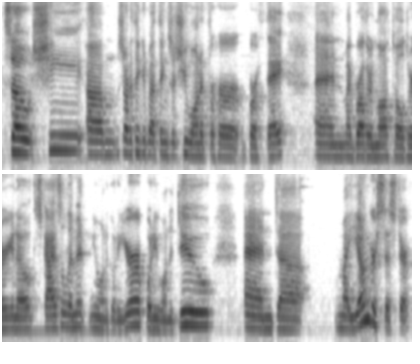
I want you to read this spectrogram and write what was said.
So she um, started thinking about things that she wanted for her birthday and my brother-in-law told her you know the sky's the limit. You want to go to europe. What do you want to do? And uh, my younger sister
